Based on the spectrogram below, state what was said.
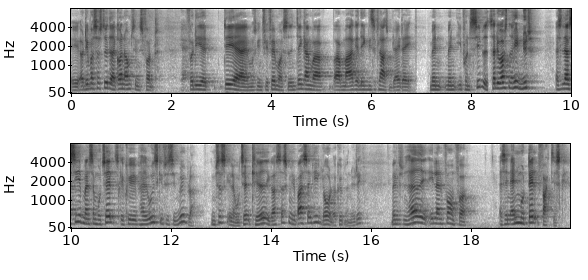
Øh, Og det var så støttet af Grøn Omstillingsfond. Ja. Fordi at det er måske en 4-5 år siden. Dengang var, var markedet ikke lige så klar, som det er i dag. Men, men i princippet, så er det jo også noget helt nyt. Altså lad os sige, at man som hotel skal købe, have udskiftet sine møbler. Jamen, så skal, eller hotelkæde, ikke også? Så skal man jo bare sælge helt lort og købe noget nyt, ikke? Men hvis man havde en eller anden form for, altså en anden model faktisk,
